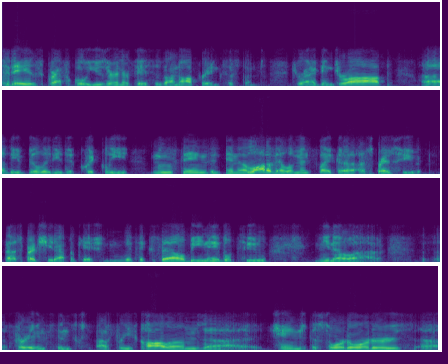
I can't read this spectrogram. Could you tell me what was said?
today's graphical user interfaces on operating systems drag and drop, uh, the ability to quickly move things, and, and a lot of elements like a, a, spreadsheet, a spreadsheet application with Excel being able to, you know, uh, for instance, uh, freeze columns, uh, change the sort orders, uh,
